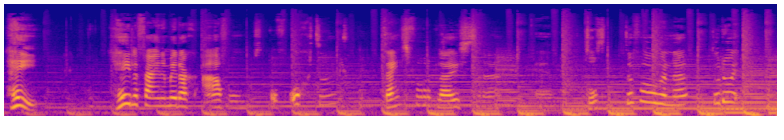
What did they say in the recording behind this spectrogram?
Hey, hele fijne middag, avond of ochtend. Thanks voor het luisteren. En tot de volgende. Doei doei.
